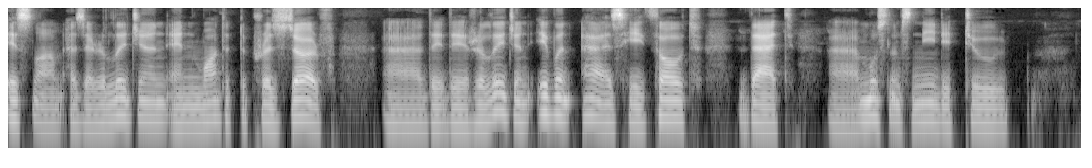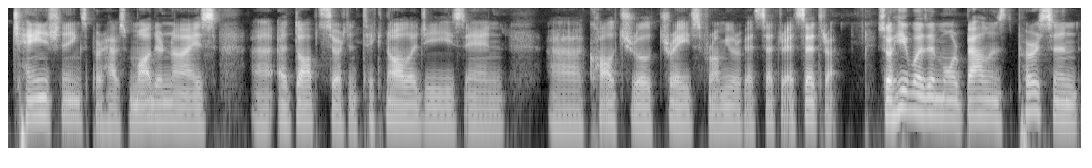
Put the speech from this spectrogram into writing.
Islam as a religion and wanted to preserve uh, the, the religion even as he thought that uh, Muslims needed to change things, perhaps modernize, uh, adopt certain technologies and uh, cultural traits from Europe, etc., etc. So he was a more balanced person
